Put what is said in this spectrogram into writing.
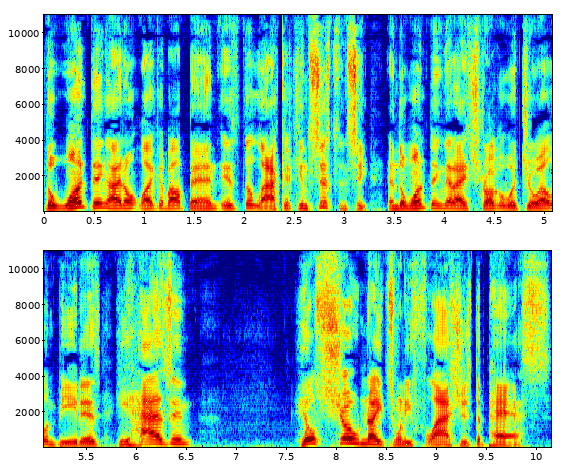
The one thing I don't like about Ben is the lack of consistency. And the one thing that I struggle with Joel Embiid is he hasn't. He'll show nights when he flashes the pass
